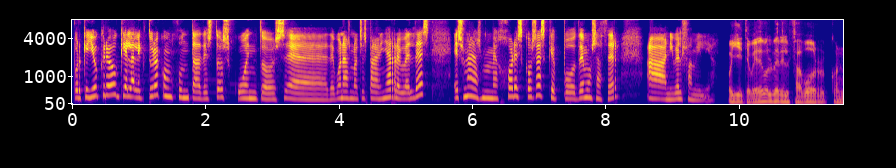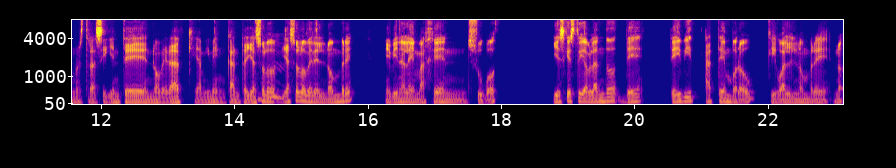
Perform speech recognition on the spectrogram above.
Porque yo creo que la lectura conjunta de estos cuentos eh, de Buenas noches para niñas rebeldes es una de las mejores cosas que podemos hacer a nivel familia. Oye, te voy a devolver el favor con nuestra siguiente novedad que a mí me encanta. Ya solo, mm. ya solo ver el nombre me viene a la imagen su voz. Y es que estoy hablando de David Attenborough, que igual el nombre, no,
